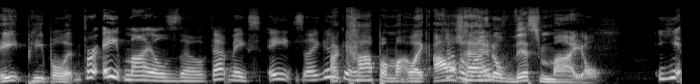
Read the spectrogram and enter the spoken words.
eight people at for eight miles though, that makes eight. Like okay, a cop a mile. Like I'll a mile. handle this mile. Yeah,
